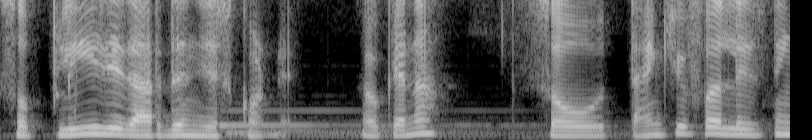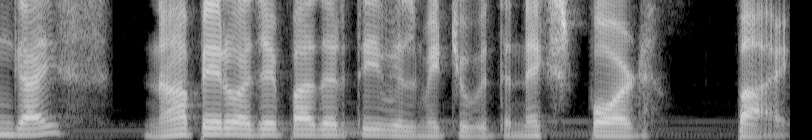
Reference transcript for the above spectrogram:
సో ప్లీజ్ ఇది అర్థం చేసుకోండి. ఓకేనా so thank you for listening guys నా పేరు Ajay Padarthi. Will meet you with the next pod bye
